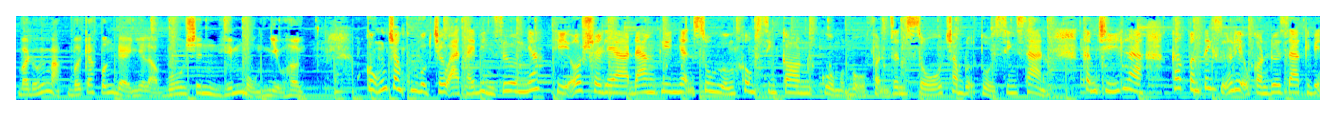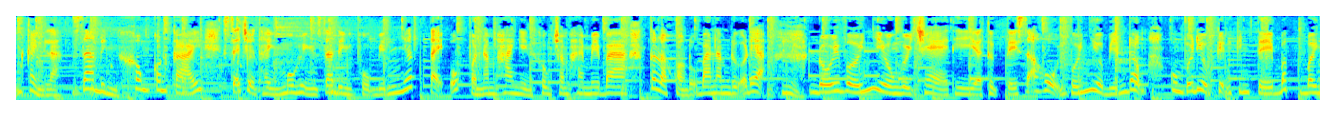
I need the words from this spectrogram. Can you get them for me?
và đối mặt với các vấn đề như là vô sinh hiếm muộn nhiều hơn. Cũng trong khu vực châu Á Thái Bình Dương nhé, thì Australia đang ghi nhận xu hướng không sinh con của một bộ phận dân số trong độ tuổi sinh sản. Thậm chí là các phân tích dữ liệu còn đưa ra cái viễn cảnh là gia đình không con cái sẽ trở thành mô hình gia đình phổ biến nhất tại Úc vào năm 2023, tức là khoảng độ 3 năm nữa đấy ạ. Ừ. Đối với nhiều người trẻ thì à, thực tế xã hội với nhiều biến động cùng với điều kiện kinh tế bấp bênh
